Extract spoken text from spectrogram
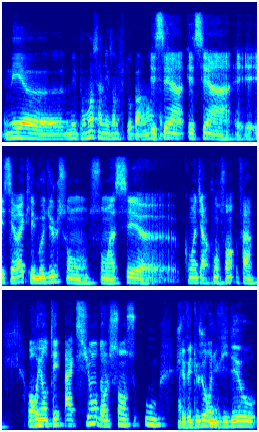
Mais, euh, mais pour moi, c'est un exemple plutôt parlant. Et c'est un, et c'est un, et c'est vrai que les modules sont, sont assez, euh, comment dire, enfin, orientés action dans le sens où je fais toujours une vidéo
